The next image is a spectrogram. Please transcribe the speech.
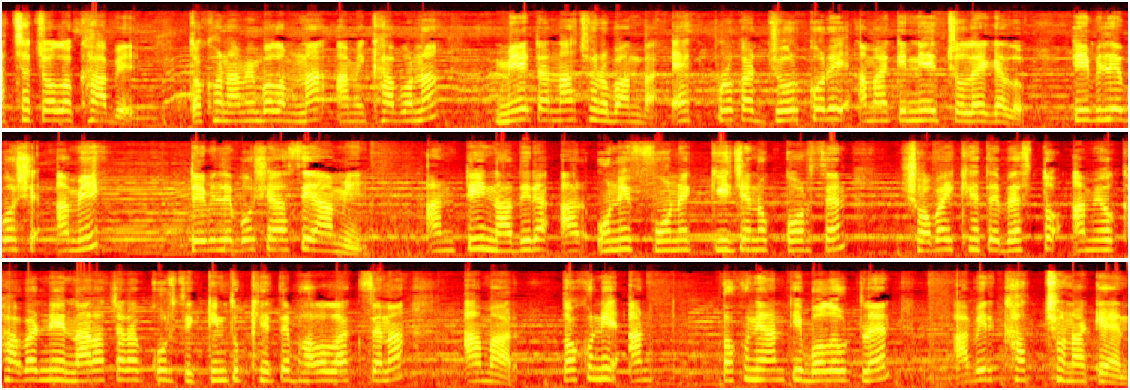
আচ্ছা চলো, খাবে। তখন আমি বললাম, না, আমি খাব না। মেয়েটা নাছর বান্দা, এক প্রকার জোর করে আমাকে নিয়ে চলে গেল। টেবিলে বসে আমি, টেবিলে বসে আছি আমি। আন্টি নাদিরা আর উনি ফোনে কি যেন করছেন, সবাই খেতে ব্যস্ত, আমিও খাবার নিয়ে নাড়াচাড়া করছি, কিন্তু খেতে ভালো লাগছে না আমার। তখনই তখনই আন্টি বলে উঠলেন, আবির খাচ্ছ না কেন?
